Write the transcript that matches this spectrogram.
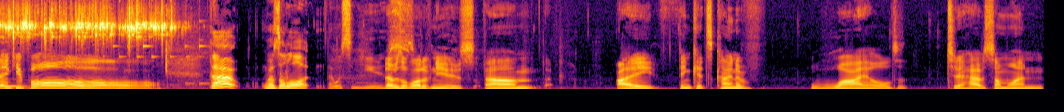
Thank you, Paul. That was a lot. That was some news. That was a lot of news. Um, I think it's kind of wild to have someone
